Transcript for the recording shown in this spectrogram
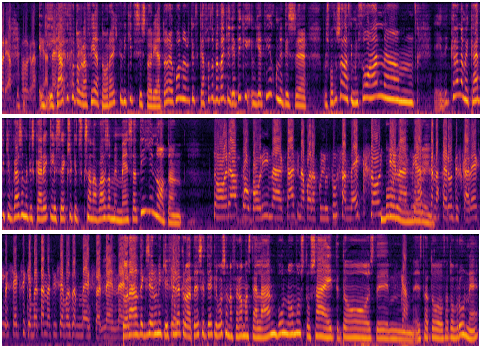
ωραία αυτή η φωτογραφία. Η, κάθε φωτογραφία τώρα έχει τη δική της ιστορία. Τώρα, εγώ αναρωτήθηκα αυτά τα παιδάκια γιατί, γιατί έχουν τις. Ε, προσπαθούσα να θυμηθώ αν ε, κάναμε κάτι και βγάζαμε τις καρέκλες έξω και τις ξαναβάζαμε μέσα. Τι γινόταν; Τώρα μπο, μπορεί να κάτι να παρακολουθούσαν έξω και να χρειάστηκαν να φέρουν τις καρέκλες έξω και μετά να τις έβαζαν μέσα. Ναι, ναι, Τώρα ναι. δεν ξέρουν και οι φίλοι ακροατές σε τι ακριβώς αναφερόμαστε, αλλά αν μπουν όμως στο site, το, στη, θα, το, θα το βρούνε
